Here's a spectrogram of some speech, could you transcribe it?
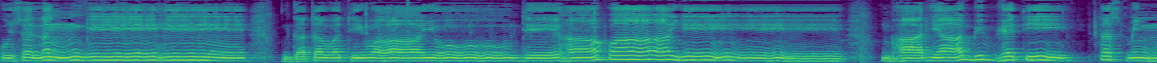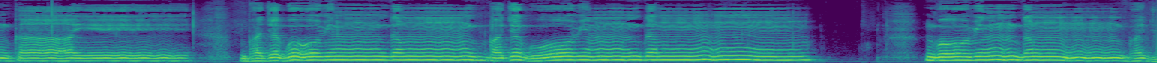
कुशलङ्गेः गतवति वायो देहापाये। भार्या बिभ्यति तस्मिन् काये। భజ గోవిందం భజ గోవిందం. గోవిందం భజ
